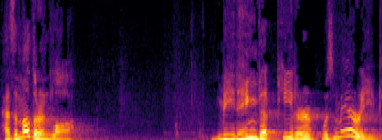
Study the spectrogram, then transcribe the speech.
has a mother in law, meaning that Peter was married.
